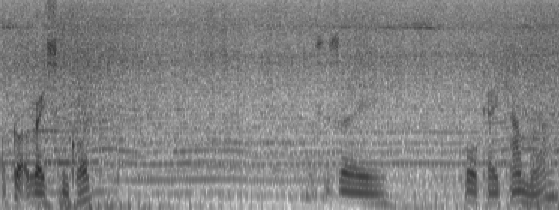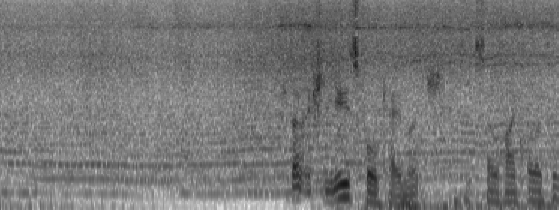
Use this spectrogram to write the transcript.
I've got a racing quad. This is a 4K camera. I don't actually use 4K much because it's so high quality.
